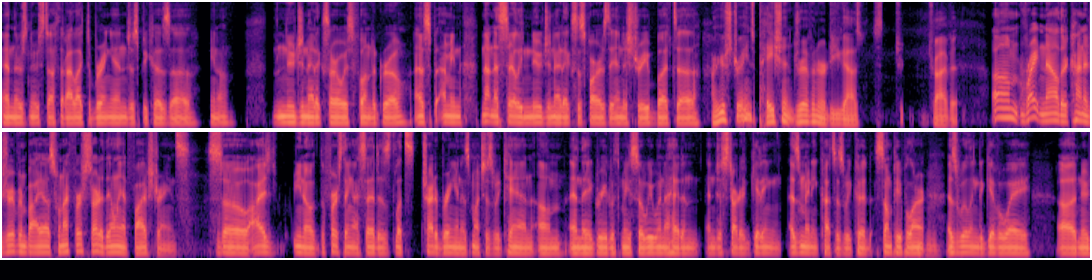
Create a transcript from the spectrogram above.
And there's new stuff that I like to bring in just because uh, you know, new genetics are always fun to grow. I mean, not necessarily new genetics as far as the industry, but uh Are your strains patient driven, or do you guys drive it? Um, right now they're kind of driven by us. When I first started, they only had five strains. So I, you know, the first thing I said is let's try to bring in as much as we can. Um, and they agreed with me. So we went ahead and, and just started getting as many cuts as we could. Some people aren't as willing to give away uh, new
